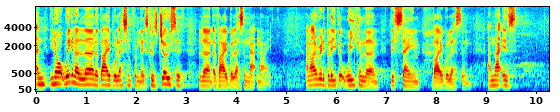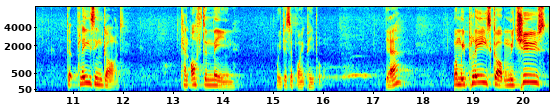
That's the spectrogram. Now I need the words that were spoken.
And you know what? We're going to learn a valuable lesson from this because Joseph learned a valuable lesson that night. And I really believe that we can learn this same valuable lesson. And that is that pleasing God can often mean we disappoint people. Yeah? When we please God, when we choose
